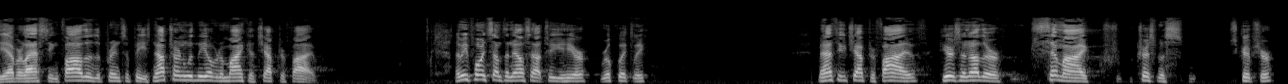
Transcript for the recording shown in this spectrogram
the everlasting Father, the Prince of Peace. Now turn with me over to Micah chapter 5. Let me point something else out to you here real quickly. Matthew chapter 5, here's another semi-Christmas scripture.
